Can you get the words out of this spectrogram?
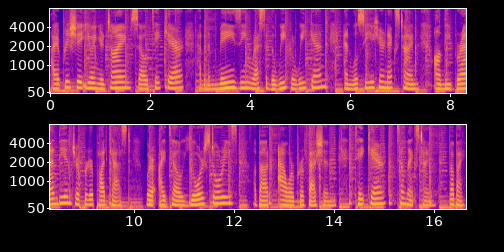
I appreciate you and your time, so take care. Have an amazing rest of the week or weekend, and we'll see you here next time on the Brand the Interpreter podcast, where I tell your stories about about our profession. Take care. Till next time. Bye bye.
